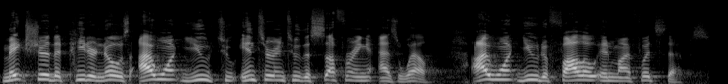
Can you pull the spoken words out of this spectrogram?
make sure that Peter knows, I want you to enter into the suffering as well. I want you to follow in my footsteps.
